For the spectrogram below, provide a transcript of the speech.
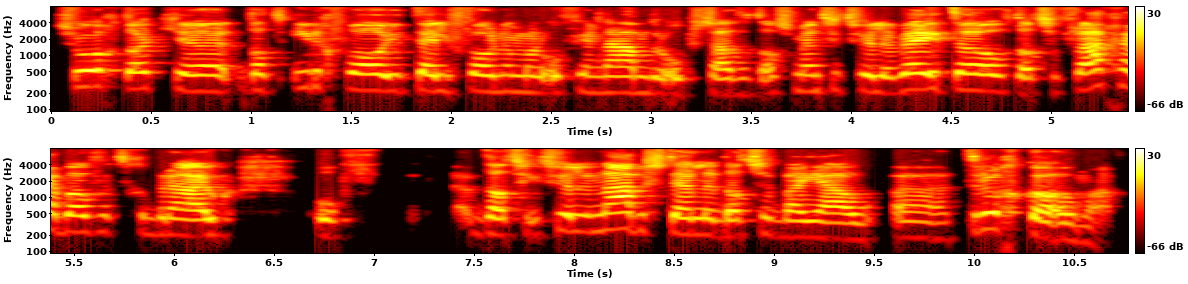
zorg dat, je, dat in ieder geval je telefoonnummer of je naam erop staat. Dat als mensen iets willen weten of dat ze vragen hebben over het gebruik of dat ze iets willen nabestellen, dat ze bij jou terugkomen.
